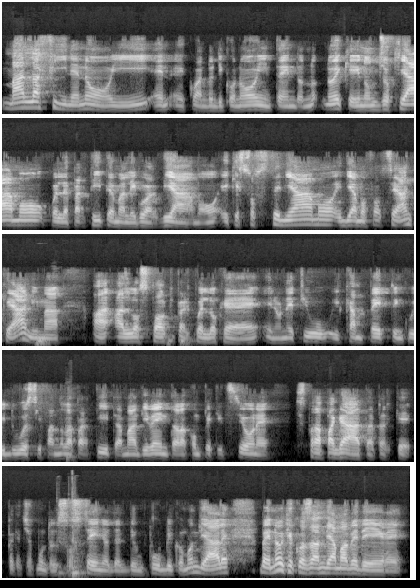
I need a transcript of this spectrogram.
ma, alla fine noi, e, e, quando dico noi intendo noi che non giochiamo quelle partite ma le guardiamo e che sosteniamo e diamo forse anche anima a, allo sport per quello che è e non è più il campetto in cui due si fanno la partita ma diventa una competizione strapagata perché, perché c'è appunto il sostegno del, di un pubblico mondiale, beh noi che cosa andiamo a vedere?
